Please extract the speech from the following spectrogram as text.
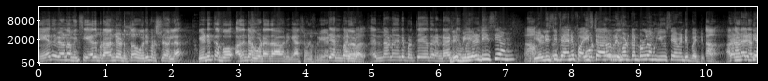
ഏത് വേണോ മിക്സി ഏത് ബ്രാൻഡ് എടുത്തോ ഒരു പ്രശ്നമില്ല എടുക്കുമ്പോ അതിന്റെ കൂടെ അതാ ഒരു കാസ്ട്രോൾ ഫ്രീ ആണ്. എന്താണ് അതിന്റെ പ്രത്യേകത? രണ്ടായിരത്തി ബി എൽ ഡി സി ആണ്. ആ. B L D C fan five star remote control നമുക്ക് യൂസ് ചെയ്യാൻ വേണ്ടി പറ്റും. ആ, രണ്ടായിരത്തി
